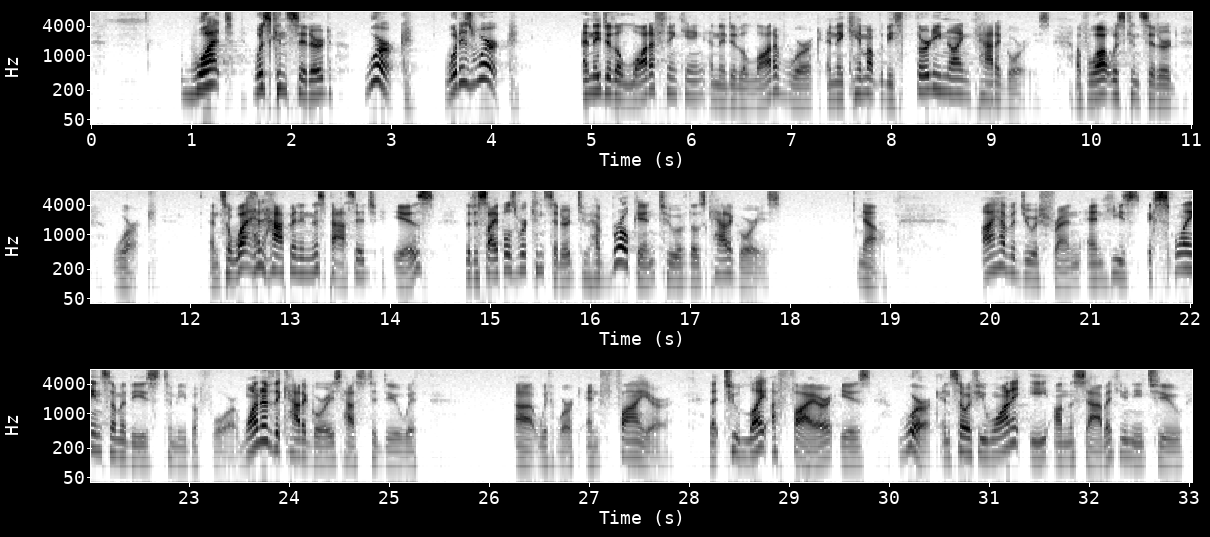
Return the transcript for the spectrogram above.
what was considered work? What is work? And they did a lot of thinking and they did a lot of work and they came up with these 39 categories of what was considered work. And so what had happened in this passage is the disciples were considered to have broken two of those categories. Now, I have a Jewish friend, and he's explained some of these to me before. One of the categories has to do with, uh, with work and fire. That to light a fire is work. And so if you want to eat on the Sabbath, you need to,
